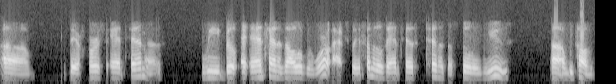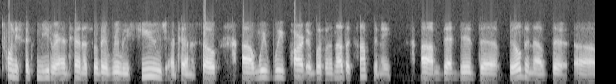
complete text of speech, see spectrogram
um, their first antennas. We built antennas all over the world, actually, and some of those antennas are still in use. Uh, we call them 26 meter antennas, so they're really huge antennas. So uh, we we partnered with another company um, that did the building of the uh,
